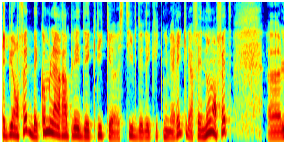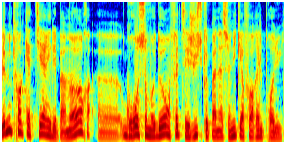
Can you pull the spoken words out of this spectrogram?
Et puis en fait, ben, comme l'a rappelé Déclic, euh, Steve de Déclic Numérique, il a fait non, en fait, euh, le micro 4 tiers, il est pas mort. Euh, grosso modo, en fait, c'est juste que Panasonic a foiré le produit.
